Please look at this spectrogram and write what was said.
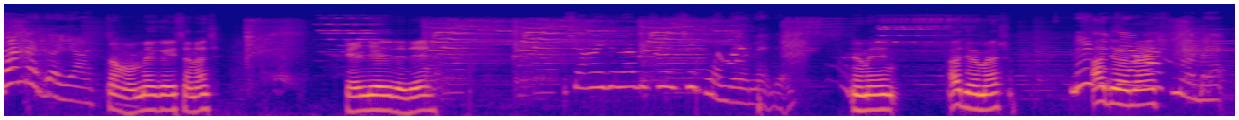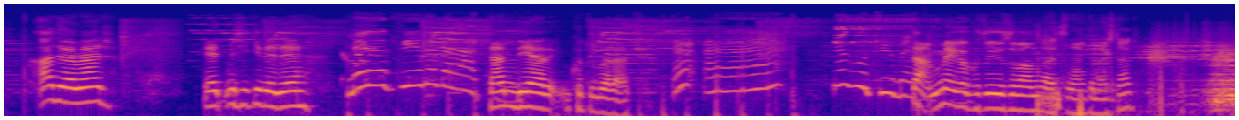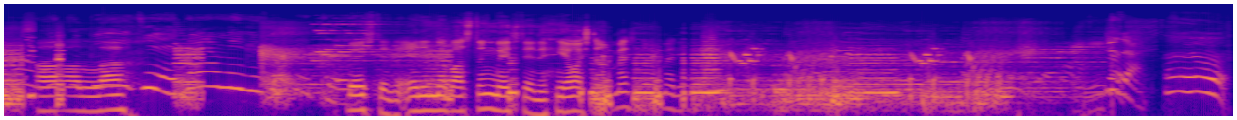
Ben de gayet. Tamam mega'yı sen aç. 57 dedi. Şansına bir şey çıkmadı Ömer'in. Ömer'in Hadi Ömer. Hadi Ömer. Be. Hadi Ömer. 72 dedi. Melodiyi de ben. Sen diğer kutuları aç. Ee, Ne kutuyu ben Tamam mega kutuyu Yusuf Hamza açsın arkadaşlar. Allah. açayım? Ben bir 5 dedi. Elinle bastın 5 dedi. Yavaştan ver. Ver yavaş.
